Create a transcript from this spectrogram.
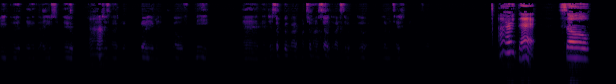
redo the things that I used to do, Uh-huh. it's just going to be a fulfillment of goal for me, and and just to prove to myself that I still can do it. No limitations on myself. I heard that. So,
